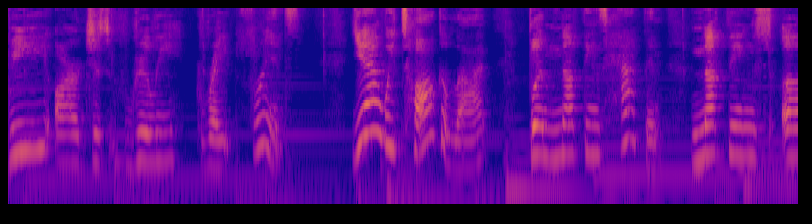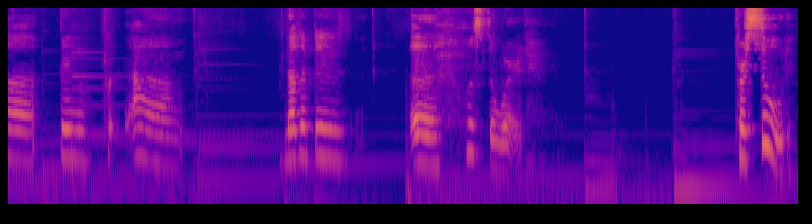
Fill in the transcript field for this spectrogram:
we are just really great friends. Yeah, we talk a lot, but nothing's happened. Nothing's uh been um nothing been uh what's the word? Pursued.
